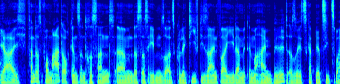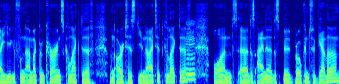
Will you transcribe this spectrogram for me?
Ja, ich fand das Format auch ganz interessant, ähm, dass das eben so als Kollektiv designt war, jeder mit immer einem Bild. Also ich habe jetzt die zwei hier gefunden, einmal Concurrence Collective und Artist United Collective. Mhm. Und äh, das eine das Bild Broken Together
